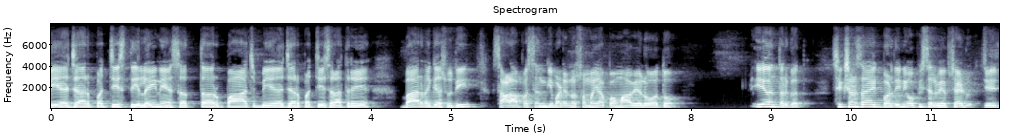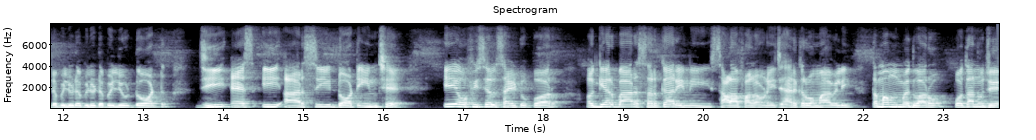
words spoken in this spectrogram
બે હજાર પચીસથી લઈને સત્તર પાંચ બે હજાર પચીસ રાત્રે બાર વાગ્યા સુધી શાળા પસંદગી માટેનો સમય આપવામાં આવેલો હતો. એ અંતર્ગત શિક્ષણ સહાયક ભરતીની ઓફિશિયલ વેબસાઇટ જે W W W dot GSERC dot in છે, એ ઓફિશિયલ સાઇટ ઉપર અગિયાર બાર સરકારીની શાળા ફાળવણી જાહેર કરવામાં આવેલી. તમામ ઉમેદવારો પોતાનું જે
